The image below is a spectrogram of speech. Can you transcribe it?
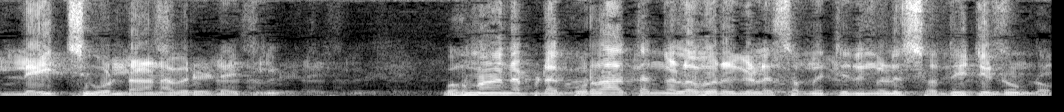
ലയിച്ചുകൊണ്ടാണ് അവരുടെ ജീവിതം. ബഹുമാനപ്പെട്ട ഖുറാത്തങ്ങളവറുകളെ സംബന്ധിച്ച് നിങ്ങൾ ശ്രദ്ധിച്ചിട്ടുണ്ടോ?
